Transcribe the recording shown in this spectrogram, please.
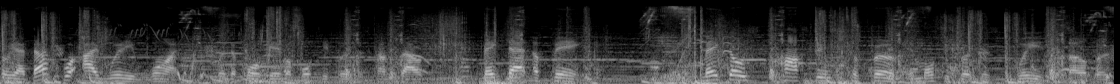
So yeah, that's what I really want when the full game of MultiVersus comes out. Make that a thing. Make those costumes confirmed in MultiVersus, please, developers.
